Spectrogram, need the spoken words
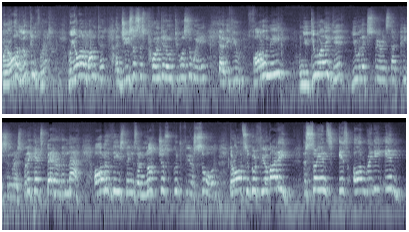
We're all looking for it. We all want it. And Jesus has pointed out to us a way that if you follow me and you do what I did, you will experience that peace and rest. But it gets better than that. All of these things are not just good for your soul, they're also good for your body. The science is already in.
